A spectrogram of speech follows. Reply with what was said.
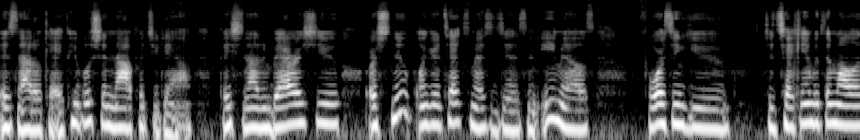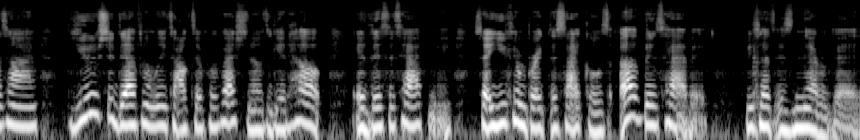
it's not okay. People should not put you down. They should not embarrass you or snoop on your text messages and emails, forcing you to check in with them all the time. You should definitely talk to a professional to get help if this is happening so you can break the cycles of this habit because it's never good.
